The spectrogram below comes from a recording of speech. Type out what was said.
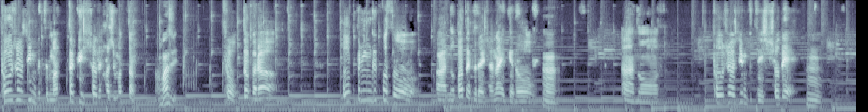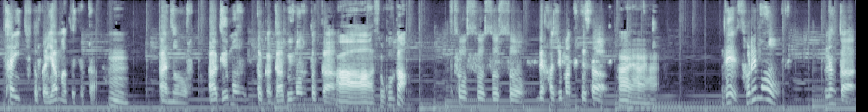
登場人物全く一緒で始まったの。あマジ？そう、だから、オープニングこそ、あの、バタフライじゃないけど、うん。あの、登場人物一緒で、うん。太一とかヤマトとか、うん。あの、アグモンとかガブモンとか、ああ、そこか。そうそうそうそう。で、始まってさ、はいはいはい。で、それも、なんか、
